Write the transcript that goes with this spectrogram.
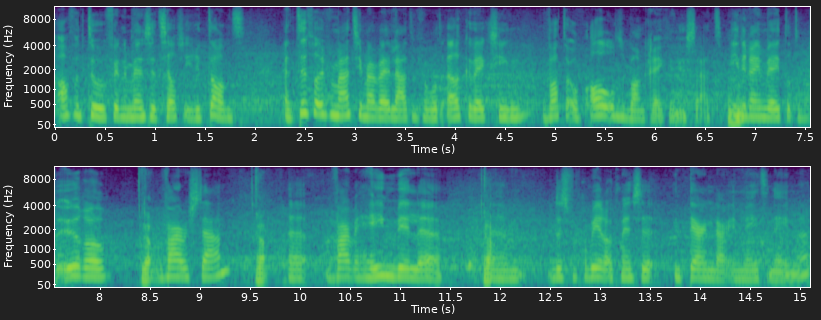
af en toe vinden mensen het zelfs irritant. En te veel informatie, maar wij laten bijvoorbeeld elke week zien wat er op al onze bankrekeningen staat. Mhm. Iedereen weet tot op de euro Ja. waar we staan, Ja. eh, waar we heen willen. Ja. Ehm, dus we proberen ook mensen intern daarin mee te nemen.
